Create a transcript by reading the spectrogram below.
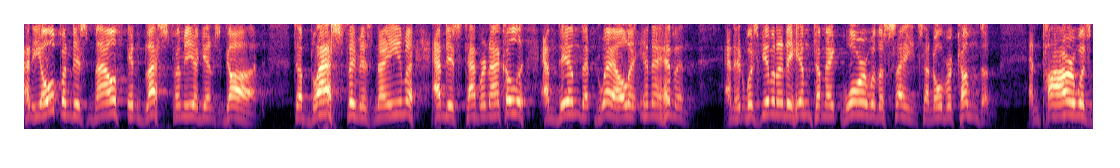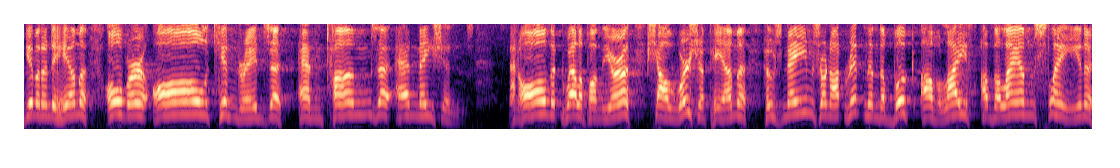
And he opened his mouth in blasphemy against God, to blaspheme his name and his tabernacle and them that dwell in the heaven. And it was given unto him to make war with the saints and overcome them. And power was given unto him over all kindreds and tongues and nations. And all that dwell upon the earth shall worship him, whose names are not written in the book of life of the Lamb slain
